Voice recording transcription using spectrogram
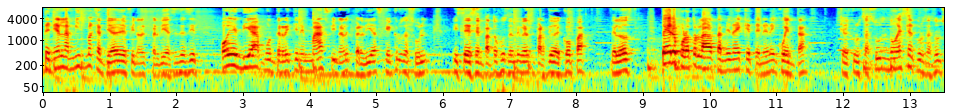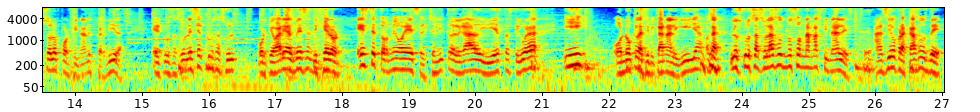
tenían la misma cantidad de finales perdidas. Es decir, hoy en día Monterrey tiene más finales perdidas que Cruz Azul y se desempató justamente con ese partido de Copa de los dos. Pero por otro lado también hay que tener en cuenta que el Cruz Azul no es el Cruz Azul solo por finales perdidas. El Cruz Azul es el Cruz Azul porque varias veces dijeron, este torneo es el Chelito Delgado y estas figuras y o no clasifican a liguilla. O sea, los Cruz Azulazos no son nada más finales. Han sido fracasos de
